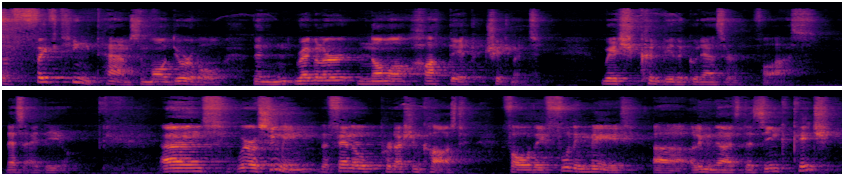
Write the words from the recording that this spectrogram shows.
15 times more durable than regular normal hot dip treatment, which could be the good answer for us. That's ideal. And we're assuming the final production cost for the fully made uh, aluminized zinc cage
